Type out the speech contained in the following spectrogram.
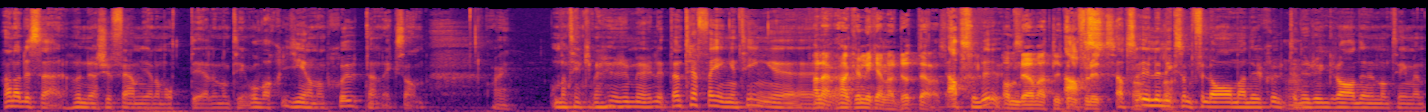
Han hade så här 125 genom 80 eller någonting och var genomskjuten liksom. Oj. Och man tänker, men hur är det möjligt? Den träffar ingenting. eh, Han, är- han kunde lika gärna ha dött där alltså. Absolut. Om det har varit lite Abs- oflytt. Absolut. Eller liksom förlamad eller skjuten i ryggraden eller någonting. Men,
